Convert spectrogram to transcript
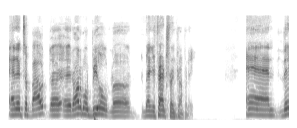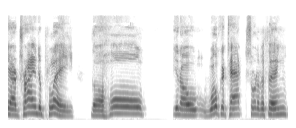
and it's about uh, an automobile uh, manufacturing company, and they are trying to play the whole, you know, woke attack sort of a thing,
